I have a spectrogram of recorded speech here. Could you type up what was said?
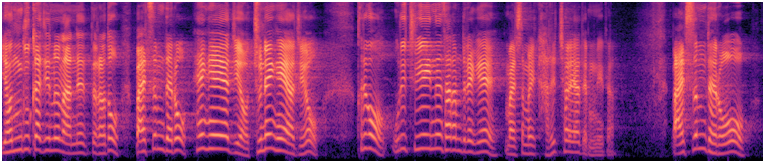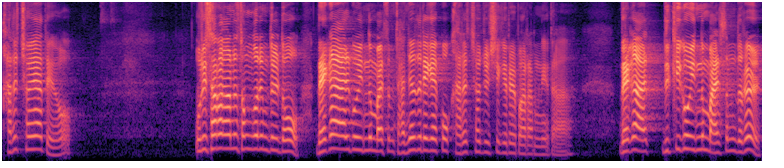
연구까지는 안 했더라도 말씀대로 행해야지요. 준행해야지요. 그리고 우리 주위에 있는 사람들에게 말씀을 가르쳐야 됩니다. 말씀대로 가르쳐야 돼요. 우리 사랑하는 성도님들도 내가 알고 있는 말씀 자녀들에게 꼭 가르쳐 주시기를 바랍니다. 내가 느끼고 있는 말씀들을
